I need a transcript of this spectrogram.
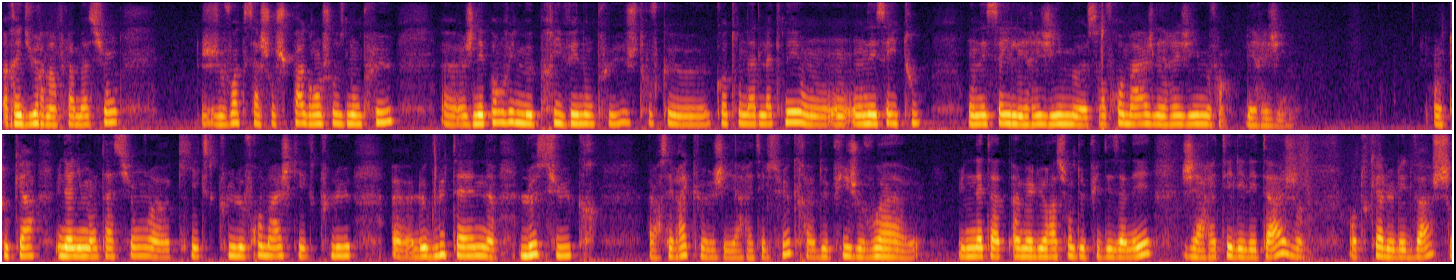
réduire l'inflammation, je vois que ça change pas grand chose non plus. je n'ai pas envie de me priver non plus. Je trouve que quand on a de l'acné, on, essaye tout. On essaye les régimes sans fromage, les régimes, enfin les régimes. En tout cas, une alimentation qui exclut le fromage, qui exclut le gluten, le sucre, alors c'est vrai que j'ai arrêté le sucre. Depuis, je vois euh, une nette amélioration depuis des années. J'ai arrêté les laitages, en tout cas le lait de vache.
